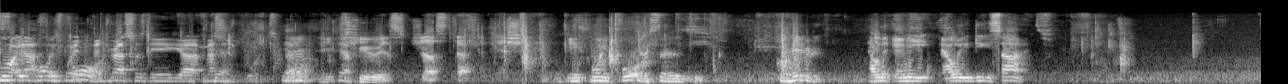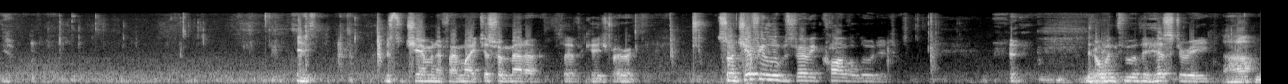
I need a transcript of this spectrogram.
electronics. four F is what 8.4. addresses the uh, message boards. yeah, Q is just definition. eight point four says prohibited, L- any LED signs. Mr. Chairman, if I might, just for matter of clarification for Eric. So Jiffy Lube is very convoluted. Going through the history, Uh-huh.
